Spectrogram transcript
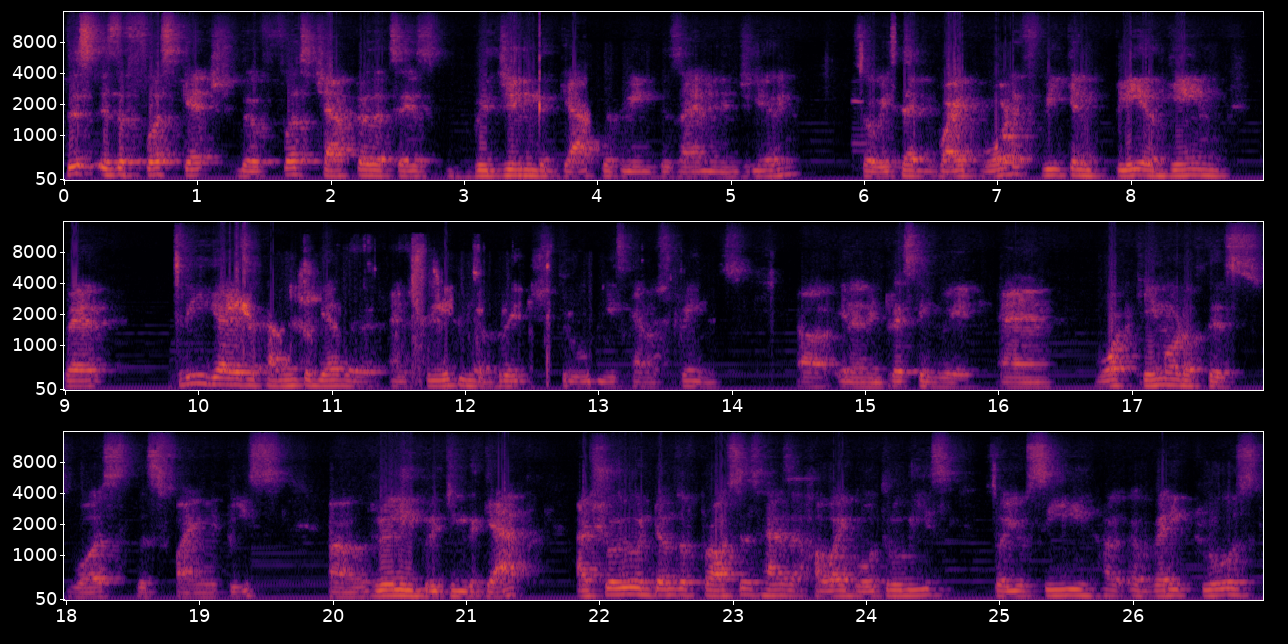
This is the first sketch the first chapter that says bridging the gap between design and engineering so we said, why, what if we can play a game where three guys are coming together and creating a bridge through these kind of strings uh, in an interesting way? And what came out of this was this final piece, uh, really bridging the gap. I'll show you in terms of process has how I go through these. So you see a very close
